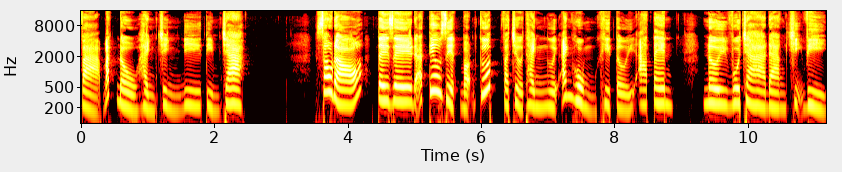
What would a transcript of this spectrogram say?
và bắt đầu hành trình đi tìm cha. Sau đó, TG đã tiêu diệt bọn cướp và trở thành người anh hùng khi tới Athens, nơi vua cha đang trị vì.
